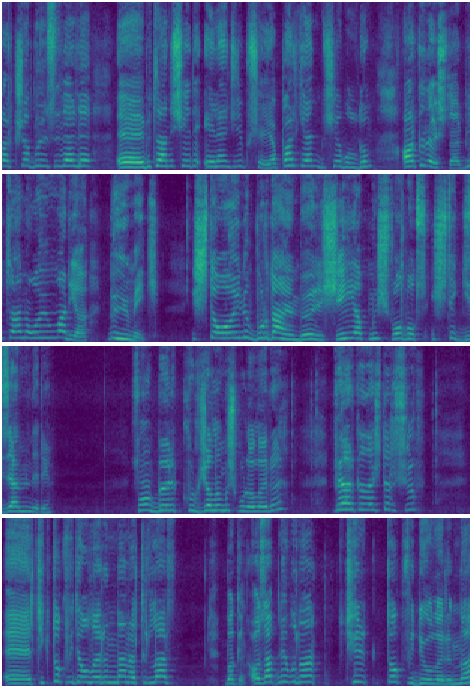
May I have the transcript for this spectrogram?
Arkadaşlar bugün sizlerle eee, bir tane şeyde eğlenceli bir şey yaparken bir şey buldum. Arkadaşlar bir tane oyun var ya büyümek. İşte oyunu buradan böyle şey yapmış Roblox işte gizemleri. Sonra böyle kurcalamış buraları. Ve arkadaşlar şu eee, TikTok videolarından hatırlar. Bakın Azap ne bunun TikTok videolarında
